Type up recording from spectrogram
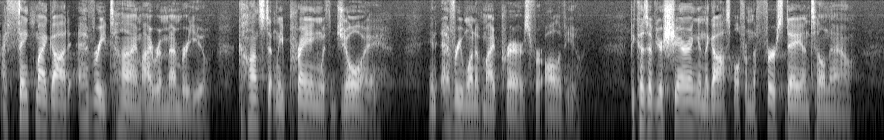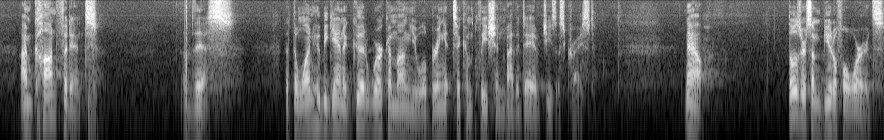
I thank my God every time I remember you, constantly praying with joy in every one of my prayers for all of you, because of your sharing in the gospel from the first day until now. I'm confident of this that the one who began a good work among you will bring it to completion by the day of Jesus Christ. Now, those are some beautiful words.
